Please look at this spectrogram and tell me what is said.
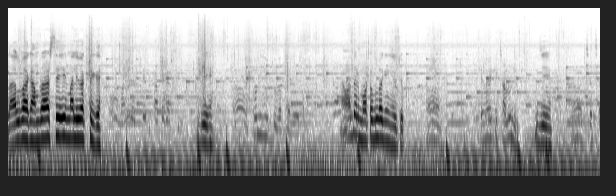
লালবাগ আমরা আসছি মালিবাগ থেকে। জি। আমাদের মোটো ব্লগিং ইউটিউব ক্যামেরা কি চালু জি। আচ্ছা আচ্ছা।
